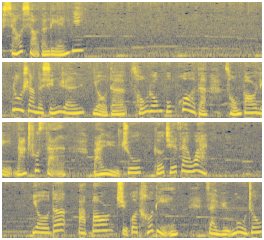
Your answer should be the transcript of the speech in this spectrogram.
小小的涟漪。路上的行人有的从容不迫地从包里拿出伞，把雨珠隔绝在外；有的把包举过头顶，在雨幕中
